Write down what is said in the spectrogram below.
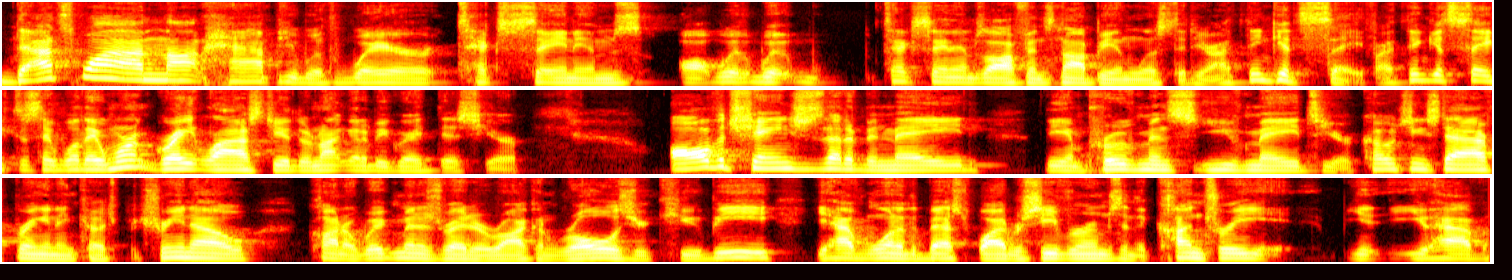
that's why I'm not happy with where Texas A&M's with with Texas A&M's offense not being listed here. I think it's safe. I think it's safe to say, well, they weren't great last year. They're not going to be great this year. All the changes that have been made, the improvements you've made to your coaching staff, bringing in Coach Petrino, Conner Weigman is ready to rock and roll as your QB. You have one of the best wide receiver rooms in the country. You, you have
